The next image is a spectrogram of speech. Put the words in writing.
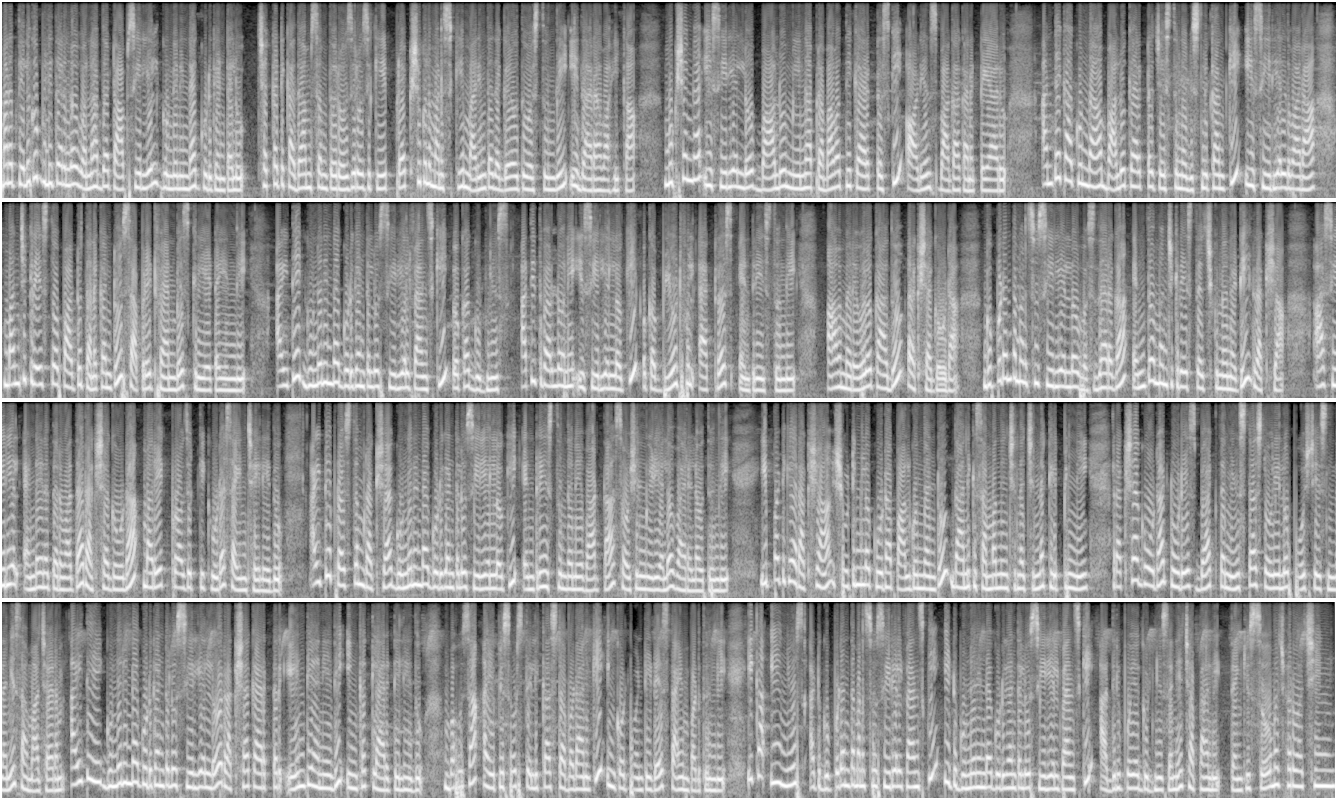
మన Telugu బులితెరలో one of the top serial Gunde Ninda Gudigantalu. చక్కటి కథాంశంతో రోజు రోజుకి ప్రేక్షకుల మనసుకి మరింత దగ్గరవుతూ వస్తుంది ఈ ధారావాహిక. ముఖ్యంగా ఈ సీరియల్లో బాలు మీనా ప్రభావతి క్యారెక్టర్స్కి ఆడియన్స్ బాగా కనెక్ట్ అయ్యారు. అంతేకాకుండా బాలు క్యారెక్టర్ చేస్తున్న విష్ణుకాంత్కి ఈ సీరియల్ ద్వారా మంచి క్రేజ్తో పాటు తనకంటూ సపరేట్ ఫ్యాన్ బేస్ క్రియేట్ అయ్యింది. అయితే గుండె నిండా గుడిగంటలు సీరియల్ ఫ్యాన్స్కి ఒక గుడ్ న్యూస్. అతి త్వరలోనే ఈ సీరియల్లోకి ఒక బ్యూటిఫుల్ యాక్ట్రెస్ ఎంట్రీ ఇస్తుంది. ఆమె మరెవరో కాదు రక్ష గౌడ. గుప్పుడంత మనసు సీరియల్లో వసుధారగా ఎంతో మంచి క్రేజ్ తెచ్చుకున్న నటి రక్ష. ఆ సీరియల్ ఎండ్ అయిన తర్వాత రక్ష గౌడ మరే ప్రాజెక్ట్కి కూడా సైన్ చేయలేదు. అయితే ప్రస్తుతం రక్ష గుండె నిండా గుడిగంటలు సీరియల్లోకి ఎంట్రీ ఇస్తుందనే వార్త సోషల్ మీడియాలో వైరల్ అవుతుంది. ఇప్పటికే రక్ష షూటింగ్లో కూడా అంటూ దానికి సంబంధించిన చిన్న క్లిప్పింగ్ని Raksha Gowda two days back తన ఇన్స్టా స్టోరీలో పోస్ట్ చేసిందని సమాచారం. అయితే గుండె నిండా గుడిగంటలు సీరియల్లో రక్షా క్యారెక్టర్ ఏంటి అనేది ఇంకా క్లారిటీ లేదు. బహుశా ఆ ఎపిసోడ్స్ టెలికాస్ట్ అవ్వడానికి ఇంకో ట్వంటీ డేస్ టైం పడుతుంది. ఇక ఈ న్యూస్ అటు గుప్పుడంత మనసు సీరియల్ ఫ్యాన్స్కి ఇటు గుండె నిండా గుడిగంటలు సీరియల్ ఫ్యాన్స్కి అదిరిపోయే గుడ్ న్యూస్ అనే చెప్పాలి. Thank you so much for watching.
